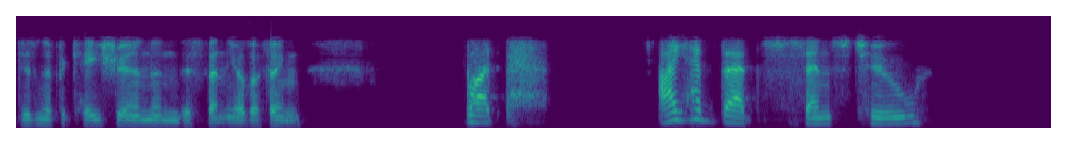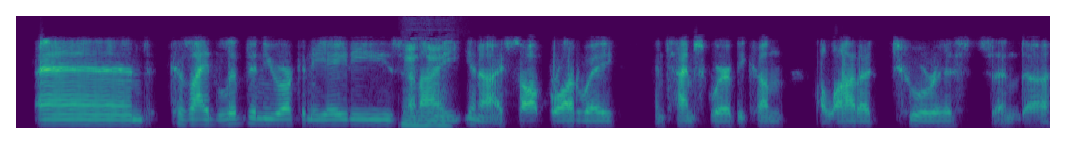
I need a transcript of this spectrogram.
Disneyfication and this, then the other thing. But I had that sense too. And because I'd lived in New York in the 80s mm-hmm. and I, mm-hmm. you know, I saw Broadway and Times Square become a lot of tourists and, uh,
